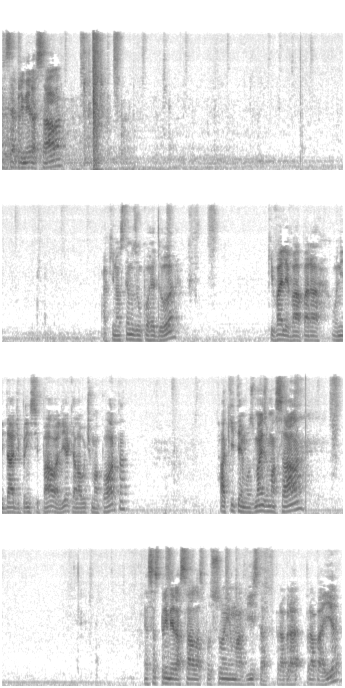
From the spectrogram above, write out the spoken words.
Essa é a primeira sala. Aqui nós temos um corredor que vai levar para a unidade principal ali, aquela última porta. Aqui temos mais uma sala. Essas primeiras salas possuem uma vista para a Bahia.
